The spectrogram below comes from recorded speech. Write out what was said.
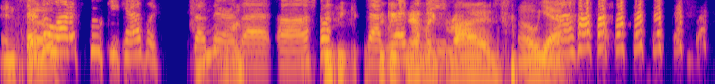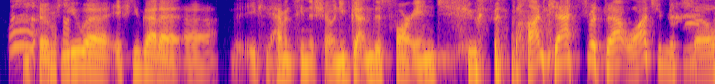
and so there's a lot of spooky catholics out there Those that uh Spooky, that spooky Catholics rise. oh yeah And so if you uh if you got a uh if you haven't seen the show and you've gotten this far into the podcast without watching the show,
